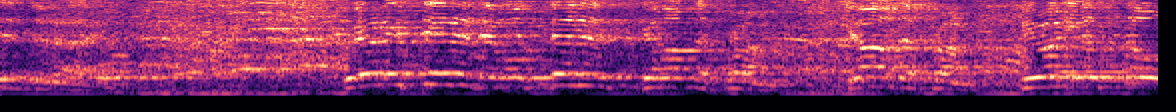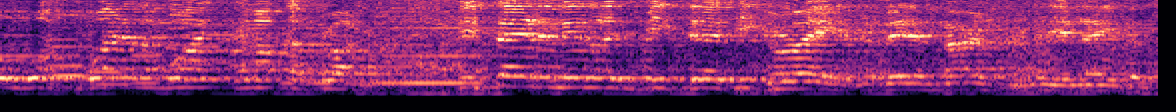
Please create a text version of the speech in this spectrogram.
in today. We only sinners and we're sinners, come up the front. Come up the front. If you want your soul washed whiter than white, come up the front. If you stay in the middle, it'll be dirty grey. It'll be an embarrassment with your neighbours.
